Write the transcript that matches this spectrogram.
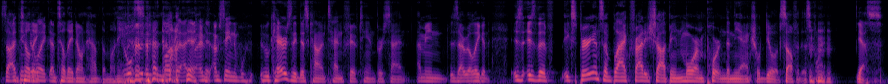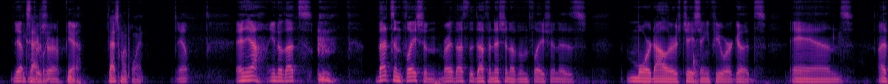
So I think until they're they like. until they don't have the money to Well, spend well, on I, am saying, who cares? if They discount 10, 15 percent. I mean, is that really good? Is is the f- experience of Black Friday shopping more important than the actual deal itself at this point? yes Yep. Exactly. For sure. yeah That's my point. Yep. And yeah, you know that's that's inflation, right? That's the definition of inflation is more dollars chasing fewer goods. And I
